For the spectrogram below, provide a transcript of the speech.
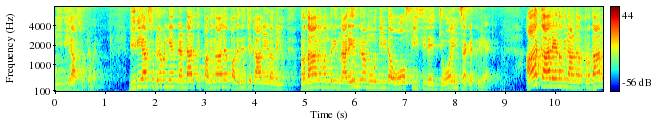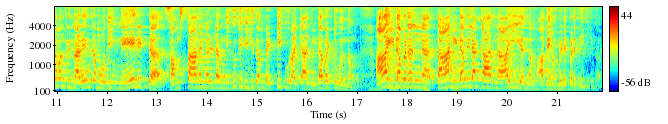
B V R Subrahmanyan B V R Subrahmanyan രണ്ടായിരത്തി പതിനാല് പതിനഞ്ച് കാലയളവിൽ പ്രധാനമന്ത്രി നരേന്ദ്രമോദിയുടെ ഓഫീസിലെ ജോയിന്റ് സെക്രട്ടറി ആയിരുന്നു. ആ കാലയളവിലാണ് പ്രധാനമന്ത്രി നരേന്ദ്രമോദി നേരിട്ട് സംസ്ഥാനങ്ങളുടെ നികുതി വിഹിതം വെട്ടിക്കുറയ്ക്കാൻ ഇടപെട്ടുവെന്നും ആ ഇടപെടലിന് താൻ ഇടനിലക്കാരനായി എന്നും അദ്ദേഹം വെളിപ്പെടുത്തിയിരിക്കുന്നത്.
